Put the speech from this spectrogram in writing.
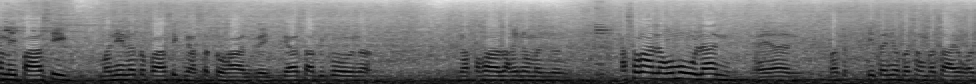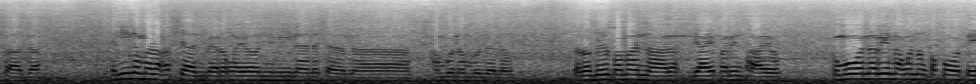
may Pasig. Manila to Pasig nasa 200. Kaya sabi ko na napakalaki naman nun. Kaso nga lang umuulan. Ayan. Bas kita nyo basang-basa yung kalsada. Kanina malakas yan pero ngayon hinina na siya na ambon-ambon na lang. Pero ganyan pa man, na biyahe pa rin tayo. Kumuha na rin ako ng kapote.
